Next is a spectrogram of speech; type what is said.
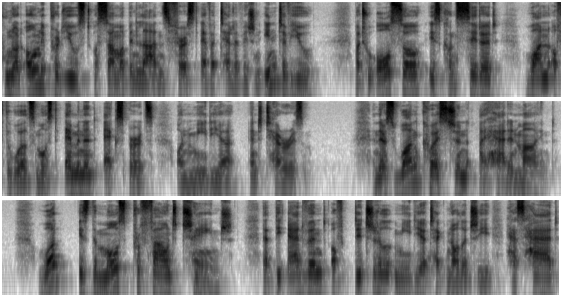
who not only produced Osama bin Laden's first ever television interview, but who also is considered one of the world's most eminent experts on media and terrorism. And there's one question I had in mind. What is the most profound change that the advent of digital media technology has had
